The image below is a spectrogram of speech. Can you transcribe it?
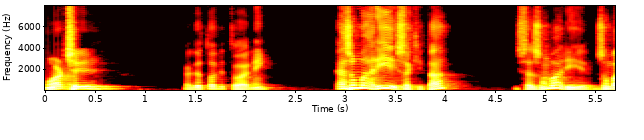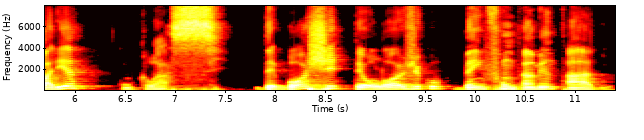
Morte, cadê a tua vitória, hein? É zombaria isso aqui, tá? Isso é zombaria. Zombaria com classe. Deboche teológico bem fundamentado.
